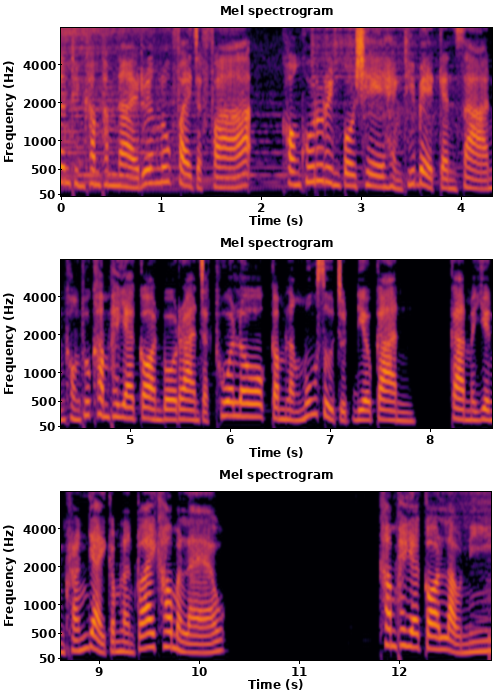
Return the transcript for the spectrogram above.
จนถึงคำทำนายเรื่องลูกไฟจากฟ้า ของคุรุรินโปเช แห่งทิเบตแก่นสารของทุกคำพยากรณ์โบราณจากทั่วโลกกำลังมุ่งสู่จุดเดียวกัน การมาเยือนครั้งใหญ่กำลังใกล้เข้ามาแล้วคำพยากรณ์เหล่านี้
